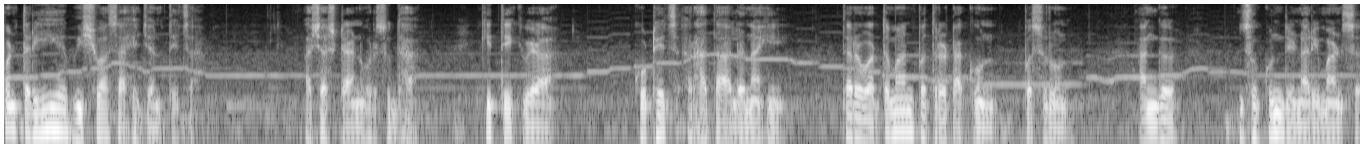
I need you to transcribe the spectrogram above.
पण तरीही विश्वास आहे जनतेचा. अशा स्टँडवर सुद्धा कित्येक वेळा कोठेच राहता आलं नाही तर वर्तमानपत्र टाकून पसरून अंग झोकून देणारी माणसं.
